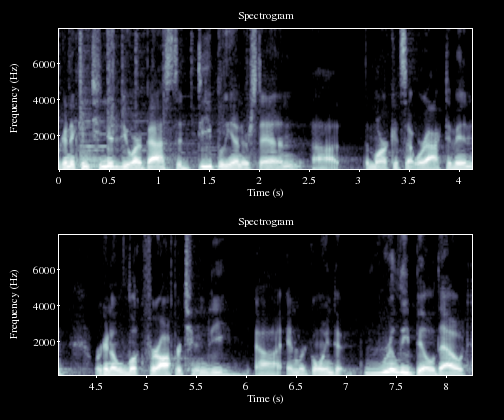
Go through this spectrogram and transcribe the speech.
We're going to continue to do our best to deeply understand uh, the markets that we're active in. We're going to look for opportunity, uh, and we're going to really build out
